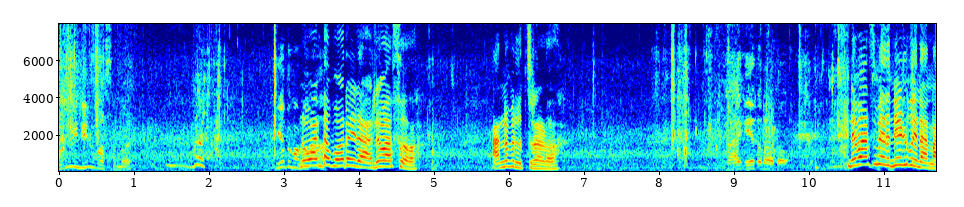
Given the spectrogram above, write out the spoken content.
మమ్మీ నీళ్ళు పోస్తుందా? నువ్వంట పోరైరా నివాసు అన్న పిలుస్తున్నాడు. నివాస్ మీద నీళ్ళు పోయినా అన్న?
